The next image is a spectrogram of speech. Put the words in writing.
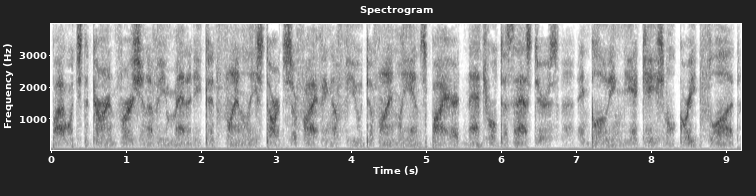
by which the current version of humanity could finally start surviving a few divinely inspired natural disasters, including the occasional Great Flood.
